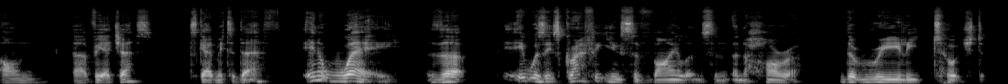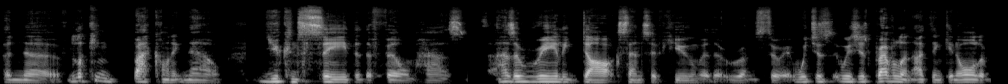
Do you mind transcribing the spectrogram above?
on uh, VHS. Scared me to death in a way that it was its graphic use of violence and, and horror that really touched a nerve. Looking back on it now, you can see that the film has has a really dark sense of humor that runs through it, which is which is prevalent, I think, in all of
